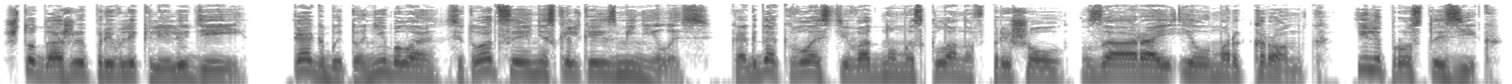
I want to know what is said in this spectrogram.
что даже привлекли людей. Как бы то ни было, ситуация несколько изменилась, когда к власти в одном из кланов пришел Заарай Илмар Кронг, или просто Зик.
